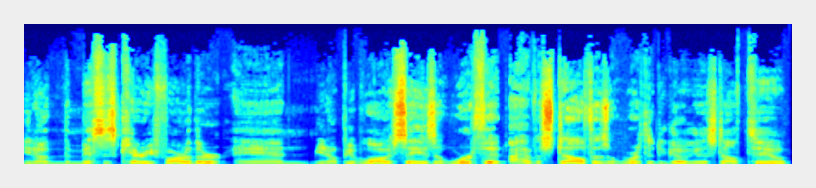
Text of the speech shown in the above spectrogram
you know, the misses carry farther. And, you know, people always say, is it worth it? I have a stealth. Is it worth it to go get a stealth two?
